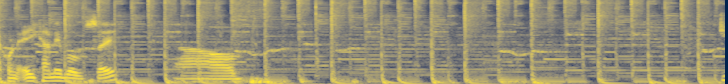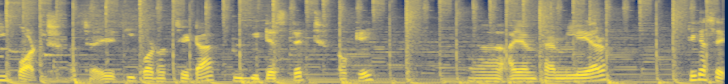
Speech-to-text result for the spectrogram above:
এখন এইখানে বলছে টিপট আচ্ছা এই টিপট হচ্ছে এটা to be tested okay I am familiar ঠিক আছে?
